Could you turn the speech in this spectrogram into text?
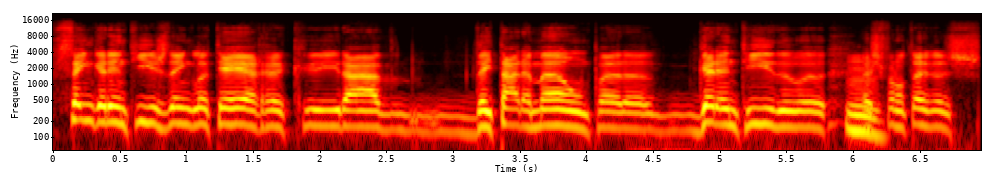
sem garantias da Inglaterra que irá deitar a mão para garantir eh, as fronteiras,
